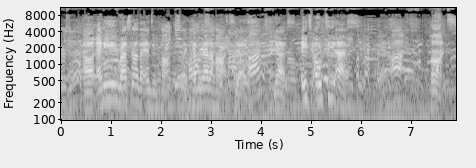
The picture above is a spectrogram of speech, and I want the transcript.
Where's it at? Uh, any restaurant that ends in Hots, like Henrietta Hots. Yes. Hots? Yes. H O T S. Hots. Hots.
